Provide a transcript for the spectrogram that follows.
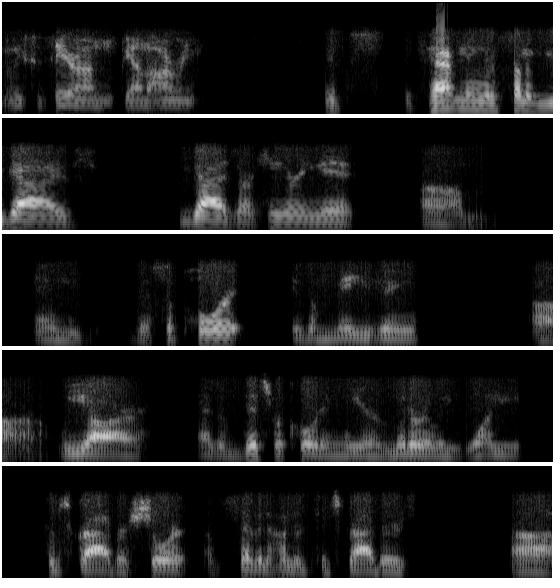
at least it's here on Beyond the Harmony. it's it's happening in front of you guys you guys are hearing it um and the support is amazing. Uh we are as of this recording we are literally one subscriber short of 700 subscribers. Uh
